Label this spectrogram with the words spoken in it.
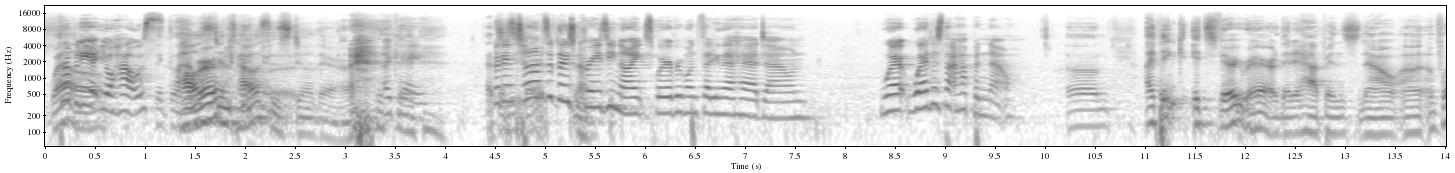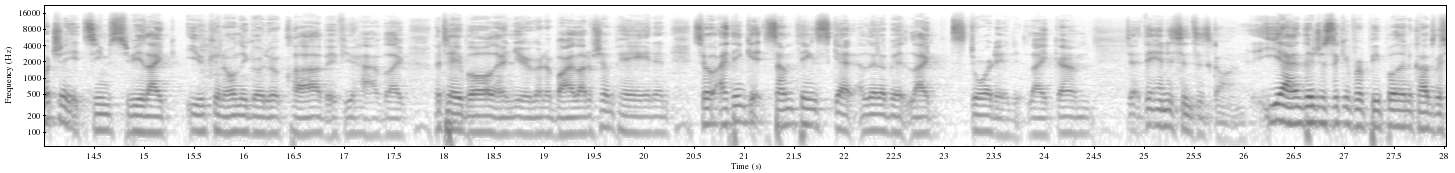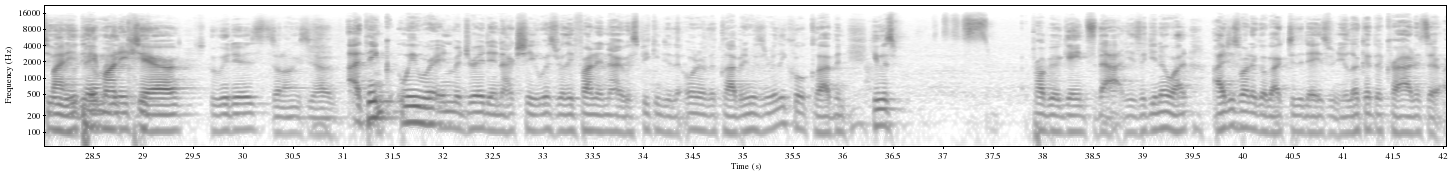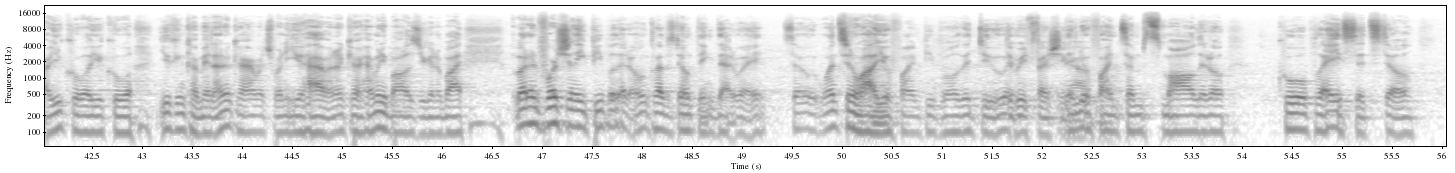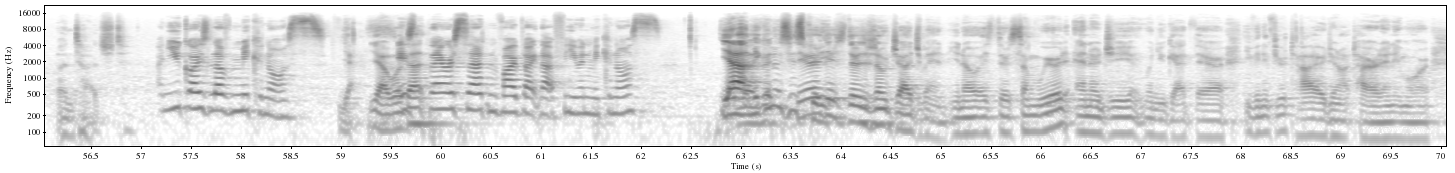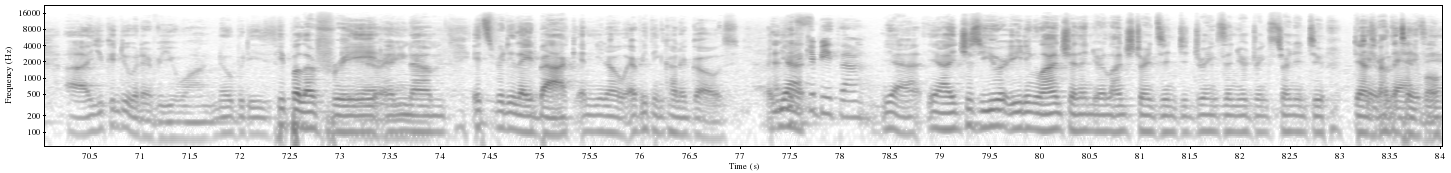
Probably at your house. the glamour. Halston's house is still there. Okay. That's but in terms it. of those No. crazy nights where everyone's letting their hair down, where where does that happen now? Um, I think it's very rare that it happens now. Uh, unfortunately, it seems to be like you can only go to a club if you have like a table and you're gonna buy a lot of champagne, and so I think it, some things get a little bit like distorted. Like um, The, the innocence is gone. Yeah, and they're just looking for people in the clubs With to money, pay money really to care who it is, so long as you have. I think we were in Madrid, and actually it was really fun. And I was speaking to the owner of the club, and it was a really cool club, and he was probably against that. He's like, you know what? I just want to go back to the days when you look at the crowd and say, "Are you cool? Are you cool? You can come in. I don't care how much money you have. I don't care how many bottles you're gonna buy." But unfortunately, people that own clubs don't think that way. So once in a while, you'll find people that do. The and refreshing Then you'll find some small little cool place that's still untouched. And you guys love Mykonos. Yeah. Yeah, well, is that. there a certain vibe like that for you in Mykonos? Yeah, but Mykonos is there, pretty. There's, there's no judgment, you know. It's, there's some weird energy when you get there. Even if you're tired, you're not tired anymore. Uh, you can do whatever you want. Nobody's. people are free caring. and um, it's really laid back and you know everything kind of goes and, And yeah Ibiza. yeah yeah it's just you are eating lunch and then your lunch turns into drinks and your drinks turn into dancing on the table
